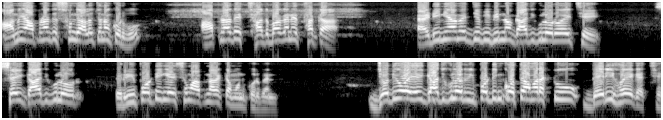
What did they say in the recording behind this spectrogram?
আমি আপনাদের সঙ্গে আলোচনা করব। আপনাদের ছাদ বাগানে থাকা অ্যাডিনিয়ামের যে বিভিন্ন গাছগুলো রয়েছে, সেই গাছগুলোর রিপোর্টিং এই সময় আপনারা কেমন করবেন? যদিও এই গাছগুলোর রিপোর্টিং করতে আমার একটু দেরি হয়ে গেছে।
